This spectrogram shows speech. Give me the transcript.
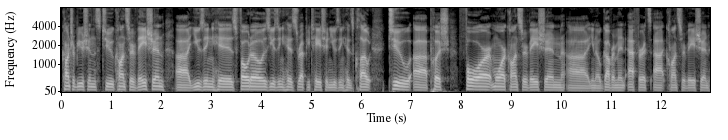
contributions to conservation, uh, using his photos, using his reputation, using his clout to uh, push for more conservation, uh, you know, government efforts at conservation,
